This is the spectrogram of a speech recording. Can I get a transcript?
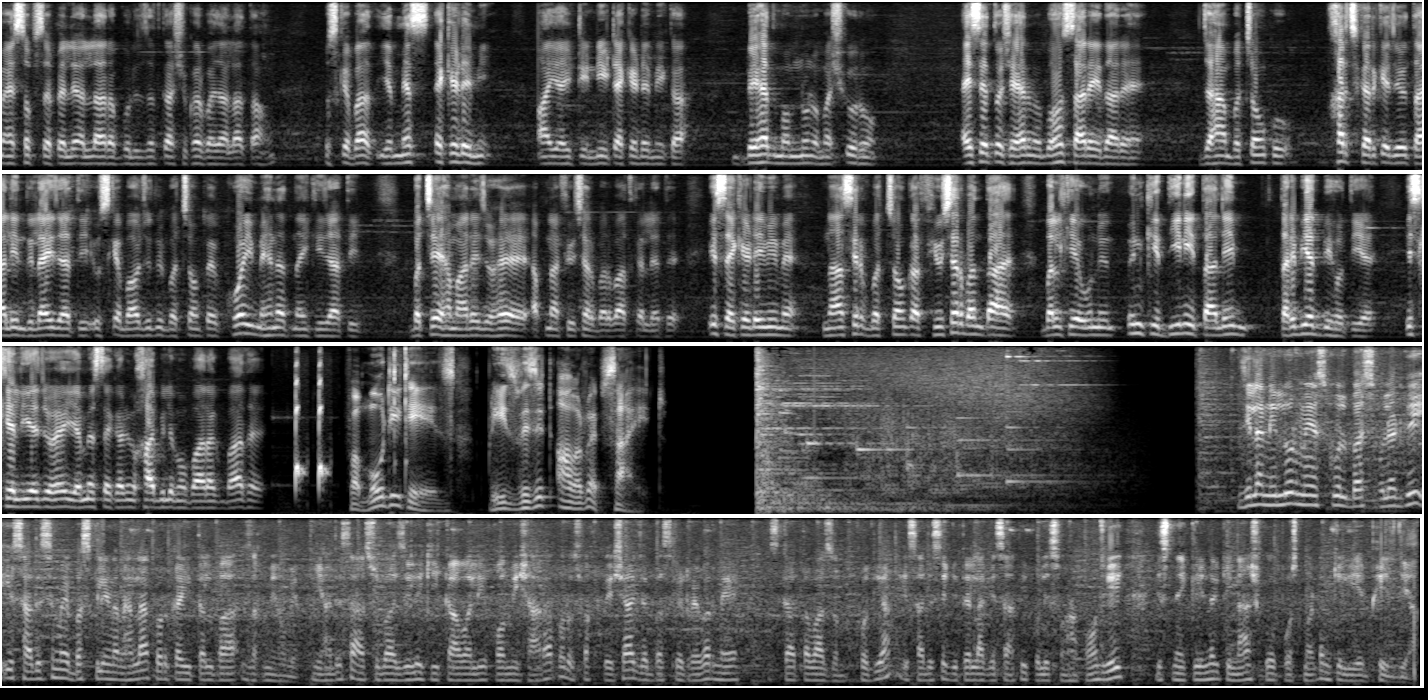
मैं सबसे पहले अल्लाह रब्बुल का शुक्र बजा लाता हूँ। उसके बाद ये mess academy, IIT, NEET academy का बेहद ममनून और मशहूर हूँ। ऐसे तो शहर में बहुत सारे इदारे हैं जहाँ बच्चों को खर्च करके जो तालीम दिलाई जाती, उसके बावजूद भी बच्चों पे कोई मेहनत नहीं की जाती। बच्चे हमारे जो है अपना फ्यूचर बर्बाद कर लेते। इस एकेडमी में ना सिर्फ़ बच्चों का फ्यूचर बनता है, बल्कि उन, उनकी दीनी तालीम तरबियत भी होती है। इसके लिए जो है एम एस अकेडमी काबिल मुबारकबाद है। For more details, please visit our website. जिला नीलूर में स्कूल बस उलट गई। इस हादसे में बस क्लीनर हलाक और कई तलबा जख्मी हो गए। यह हादसा आज सुबह ज़िले की कावाली कौमी शाहरा पर उस वक्त पेश आया जब बस के ड्राइवर ने इसका तवाज़ुन खो दिया। इस हादसे की तला के साथ ही पुलिस वहाँ पहुँच गई जिसने क्लीनर की नाश को पोस्टमार्टम के लिए भेज दिया।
